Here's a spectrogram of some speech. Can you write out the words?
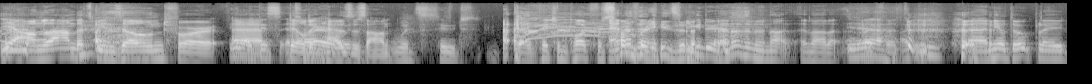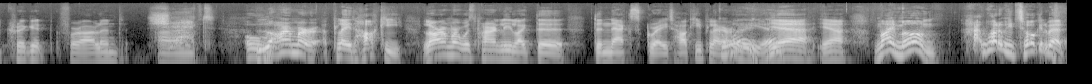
yeah, on land that's been zoned for I feel like uh, this building houses would, on. would suit playing pitch and putt for some anything. reason. You can do anything in that in that Yeah. outfit. Uh, Neil Doak played cricket for Ireland. and- Shit. Larmour played hockey. Larmour was apparently like the the next great hockey player. Away, yeah. yeah, yeah. My mum. Ha- What are we talking about?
